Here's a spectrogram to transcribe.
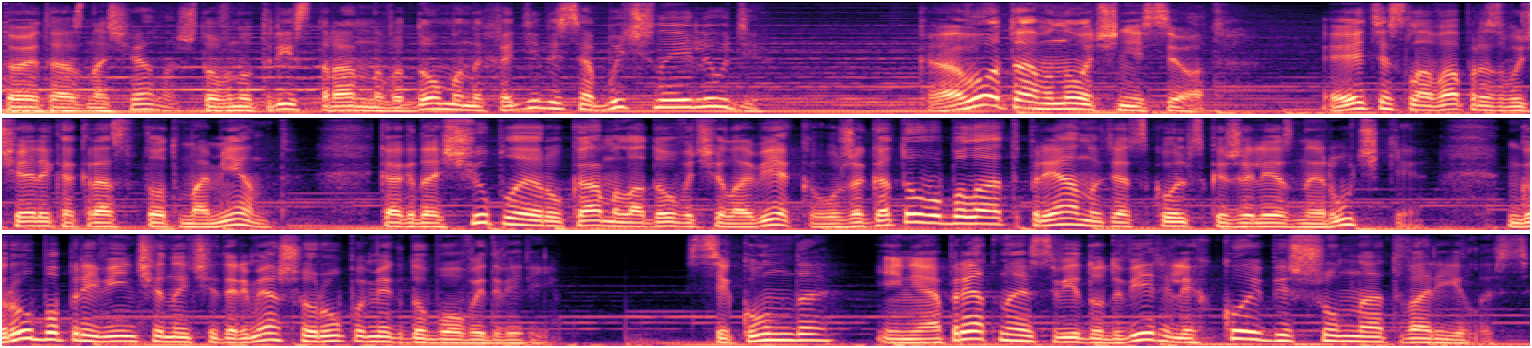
то это означало, что внутри странного дома находились обычные люди. «Кого там ночь несет?» Эти слова прозвучали как раз в тот момент, когда щуплая рука молодого человека уже готова была отпрянуть от скользкой железной ручки, грубо привинченной четырьмя шурупами к дубовой двери. Секунда, и неопрятная с виду дверь легко и бесшумно отворилась,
